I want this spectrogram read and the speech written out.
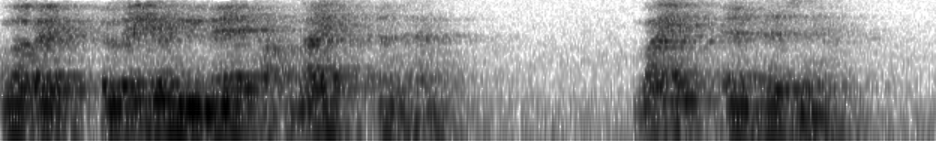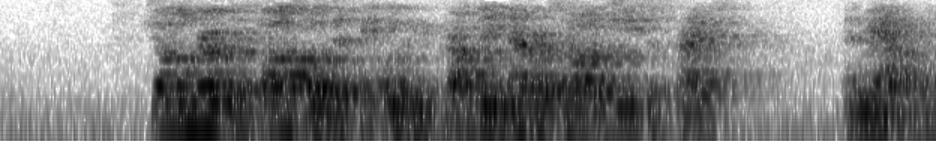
and that by believing you may have life in him, life in his name. John wrote his gospel to people who probably never saw Jesus Christ in reality.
